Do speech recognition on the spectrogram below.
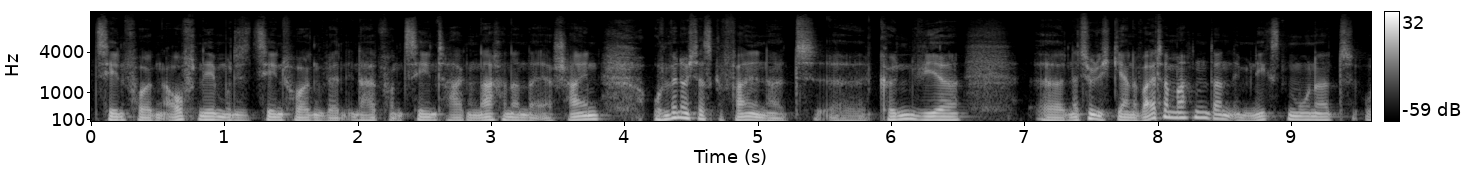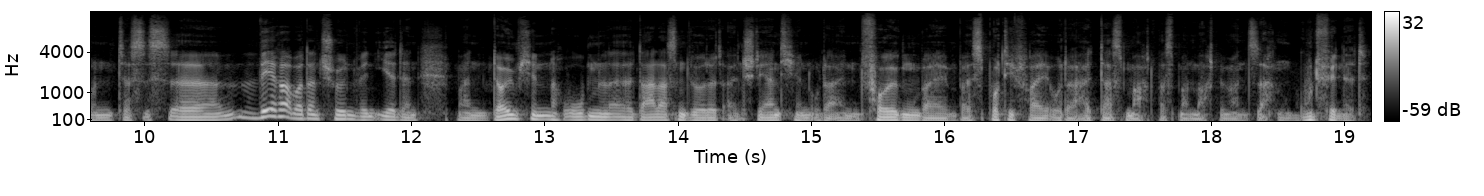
zehn Folgen aufnehmen und diese zehn Folgen werden innerhalb von zehn Tagen nacheinander erscheinen. Und wenn euch das gefallen hat, äh, können wir äh, natürlich gerne weitermachen, dann im nächsten Monat. Und das ist, äh, wäre aber dann schön, wenn ihr dann mal ein Däumchen nach oben äh, dalassen würdet, ein Sternchen oder ein Folgen bei, bei Spotify oder halt das macht, was man macht, wenn man Sachen gut findet.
